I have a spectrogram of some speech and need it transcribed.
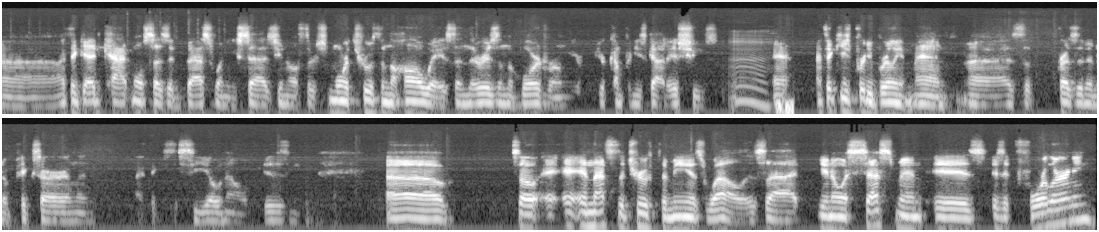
Uh, I think Ed Catmull says it best when he says, you know, if there's more truth in the hallways than there is in the boardroom, your, your company's got issues. Mm. And I think he's a pretty brilliant man uh, as the president of Pixar, and then I think he's the CEO now of Disney. Uh, so and that's the truth to me as well is that you know assessment is is it for learning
